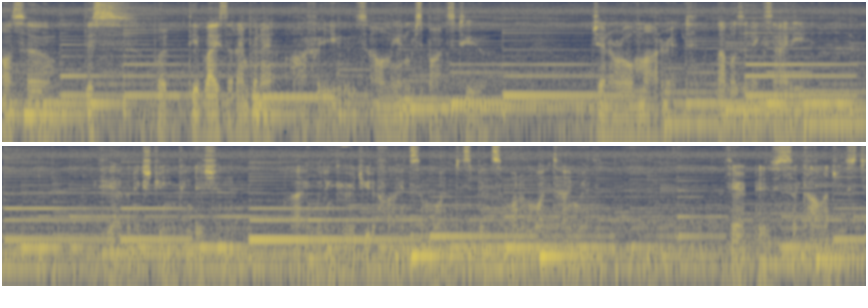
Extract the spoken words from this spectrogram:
Also, this, what the advice that I'm going to offer you is only in response to general moderate levels of anxiety. If you have an extreme condition, I would encourage you to find someone to spend some one-on-one time with therapist, psychologist,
